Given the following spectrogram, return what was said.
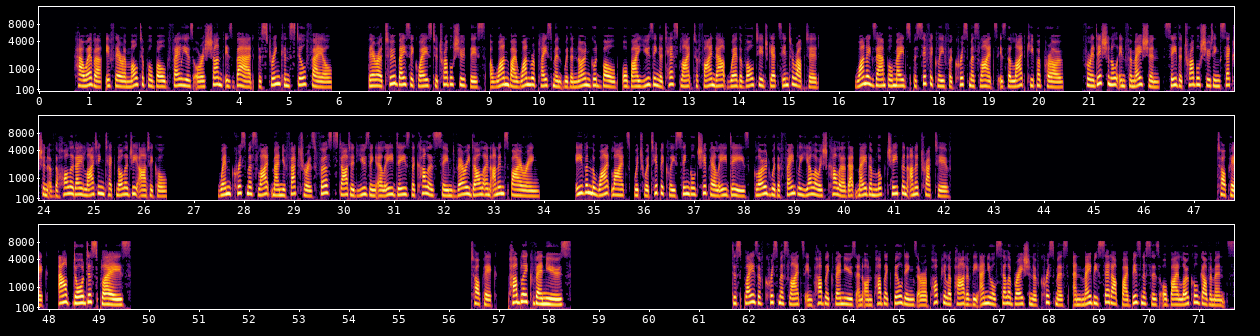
However, if there are multiple bulb failures or a shunt is bad, the string can still fail. There are two basic ways to troubleshoot this, a one-by-one -one replacement with a known good bulb, or by using a test light to find out where the voltage gets interrupted. One example made specifically for Christmas lights is the Lightkeeper Pro. For additional information, see the troubleshooting section of the Holiday Lighting Technology article. When Christmas light manufacturers first started using LEDs the colors seemed very dull and uninspiring. Even the white lights, which were typically single-chip LEDs, glowed with a faintly yellowish color that made them look cheap and unattractive. Outdoor displays Public venues Displays of Christmas lights in public venues and on public buildings are a popular part of the annual celebration of Christmas, and may be set up by businesses or by local governments.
